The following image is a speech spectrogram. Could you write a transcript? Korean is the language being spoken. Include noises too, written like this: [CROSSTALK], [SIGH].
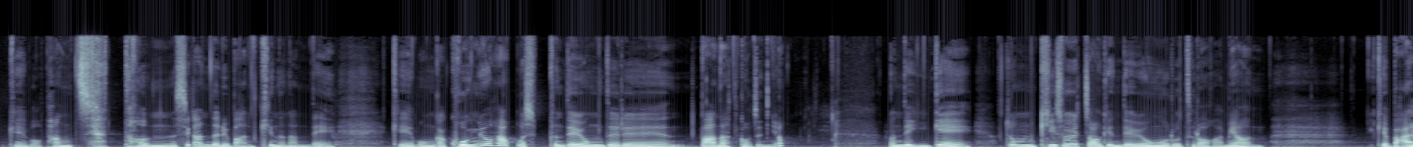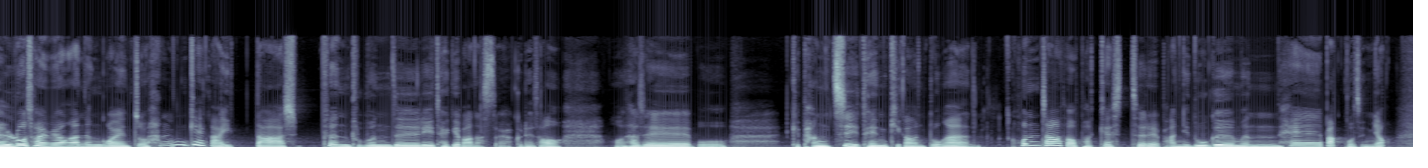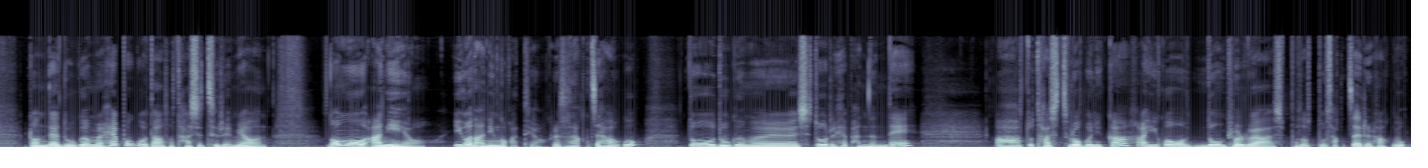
이렇게 뭐 방치했던 [LAUGHS] 시간들이 많기는 한데, 이렇게 뭔가 공유하고 싶은 내용들은 많았거든요. 그런데 이게 좀 기술적인 내용으로 들어가면 이게 말로 설명하는 거엔 좀 한계가 있다 싶은 부분들이 되게 많았어요. 그래서 어 사실 뭐 이렇게 방치된 기간 동안 혼자서 팟캐스트를 많이 녹음은 해봤거든요. 그런데 녹음을 해보고 나서 다시 들으면 너무 아니에요. 이건 아닌 것 같아요. 그래서 삭제하고 또 녹음을 시도를 해봤는데 아, 또 다시 들어보니까, 아, 이거 너무 별로야 싶어서 또 삭제를 하고,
